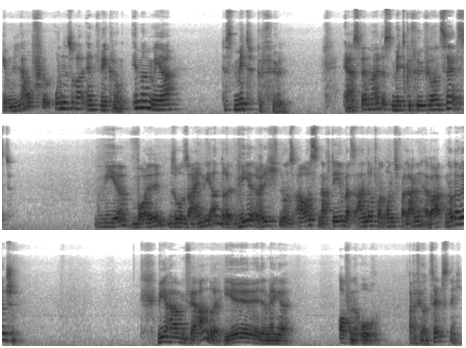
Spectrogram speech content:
im Laufe unserer Entwicklung immer mehr das Mitgefühl. Erst einmal das Mitgefühl für uns selbst. Wir wollen so sein wie andere. Wir richten uns aus nach dem, was andere von uns verlangen, erwarten oder wünschen. Wir haben für andere jede Menge offene Ohren, aber für uns selbst nicht.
